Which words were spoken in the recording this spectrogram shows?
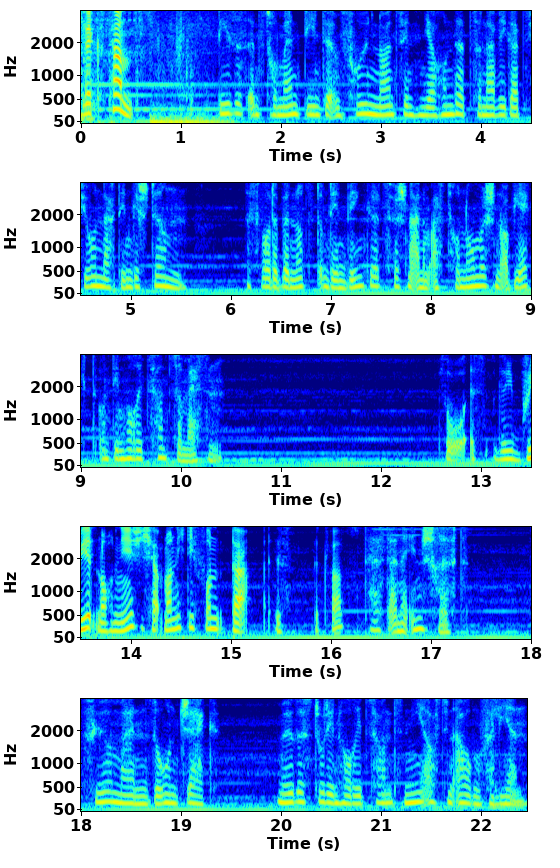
Sextant. Dieses Instrument diente im frühen 19. Jahrhundert zur Navigation nach den Gestirnen. Es wurde benutzt, um den Winkel zwischen einem astronomischen Objekt und dem Horizont zu messen. So, es vibriert noch nicht. Ich habe noch nicht die von... Da ist etwas. Da ist eine Inschrift. Für meinen Sohn Jack. Mögest du den Horizont nie aus den Augen verlieren.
